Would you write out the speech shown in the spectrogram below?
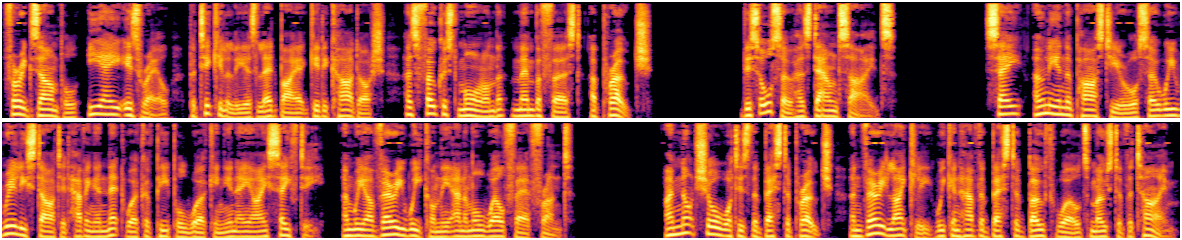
For example, EA Israel, particularly as led by Gidi Kardosh, has focused more on the member first approach. This also has downsides. Say, only in the past year or so we really started having a network of people working in AI safety, and we are very weak on the animal welfare front. I'm not sure what is the best approach, and very likely we can have the best of both worlds most of the time.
